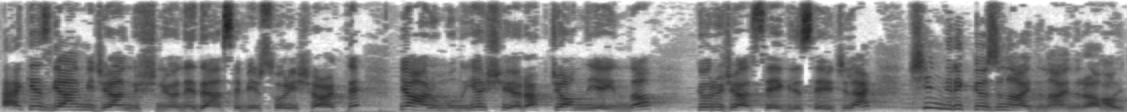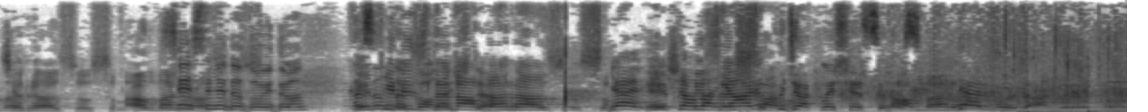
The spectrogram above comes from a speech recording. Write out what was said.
Herkes gelmeyeceğini düşünüyor nedense bir soru işareti. Yarın bunu yaşayarak canlı yayında göreceğiz sevgili seyirciler. Şimdilik gözün aydın Aynur ablacığım. Allah razı olsun. Allah Sesini razı de olsun. duydun. Kızın da Hepinizden konuştu. Allah razı olsun. Gel inşallah Hepinize sağ yarın olun. kucaklaşırsınız. Allah razı Gel buradan.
